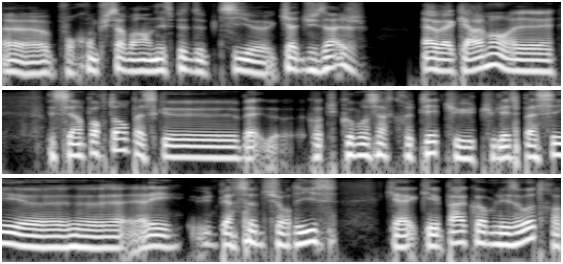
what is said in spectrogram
euh, pour qu'on puisse avoir un espèce de petit cas d'usage? Ah bah carrément. c'est important parce que bah, quand tu commences à recruter, tu, tu laisses passer allez une personne sur dix qui, a, qui est pas comme les autres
